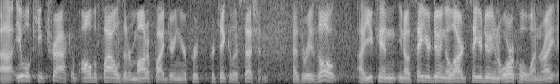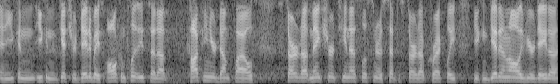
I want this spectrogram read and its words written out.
uh, it will keep track of all the files that are modified during your particular session. As a result, uh, you can, you know, say you're doing a large, say you're doing an Oracle one, right? And you can, you can get your database all completely set up, copying your dump files, start it up, make sure TNS listener is set to start up correctly. You can get in all of your data,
